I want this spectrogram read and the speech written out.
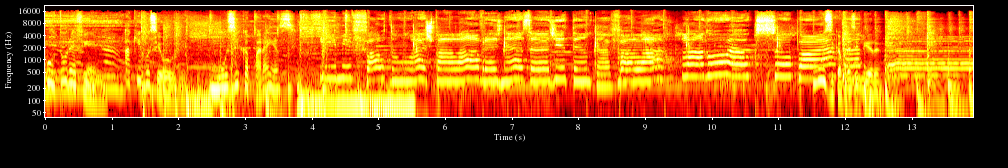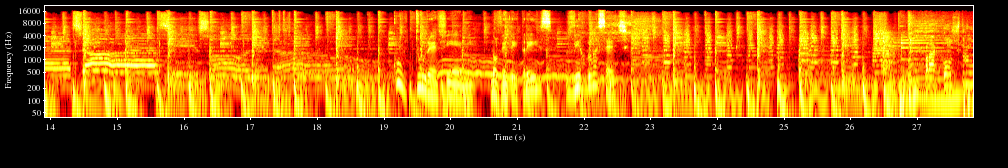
Cultura FM. Aqui você ouve música paraense. Faltam as palavras nessa de tentar falar. Logo eu que sou poeta. Música brasileira. Cultura FM 93,7. Pra construir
